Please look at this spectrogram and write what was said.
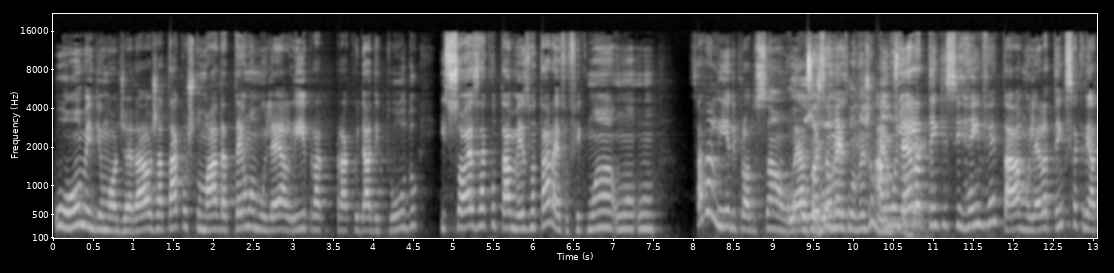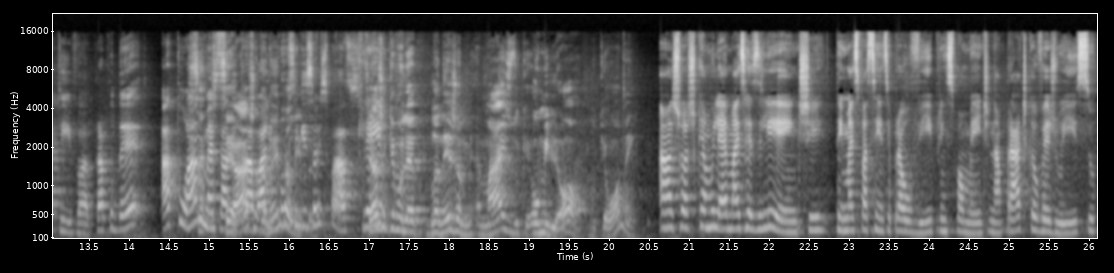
O homem, de um modo geral, já está acostumado a ter uma mulher ali para cuidar de tudo e só executar a mesma tarefa. Fica uma, um, um Sabe a linha de produção? Ou, é a ou seja, coisa o homem mesmo. planeja A menos mulher ela tem que se reinventar, a mulher ela tem que ser criativa para poder atuar Cê- no mercado de trabalho também, e conseguir Thalita? seu espaço. Você acha que a mulher planeja mais do que ou melhor do que o homem? Acho, acho que a mulher é mais resiliente, tem mais paciência para ouvir, principalmente. Na prática eu vejo isso.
